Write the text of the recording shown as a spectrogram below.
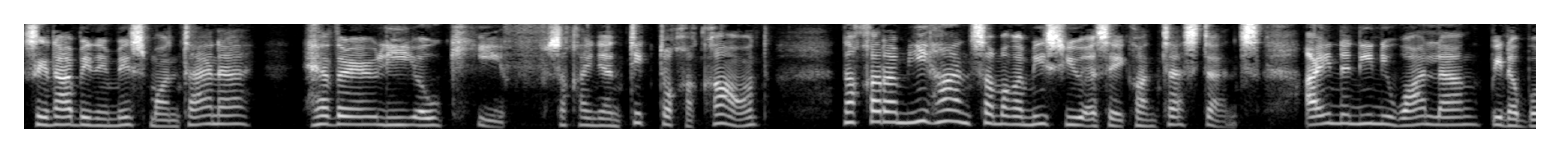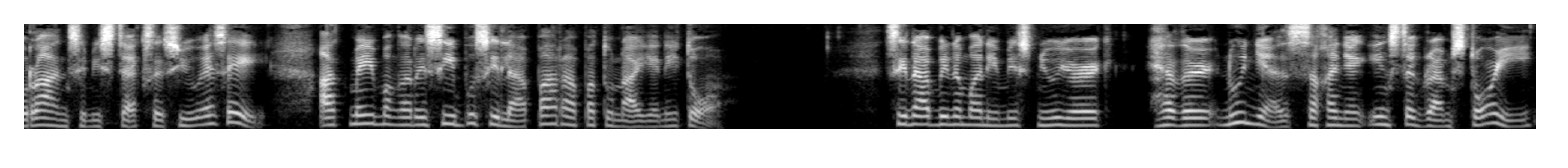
Sinabi ni Miss Montana, Heather Lee O'Keefe sa kanyang TikTok account na karamihan sa mga Miss USA contestants ay naniniwalang pinaboran si Miss Texas USA at may mga resibo sila para patunayan ito. Sinabi naman ni Miss New York, Heather Nunez sa kanyang Instagram story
